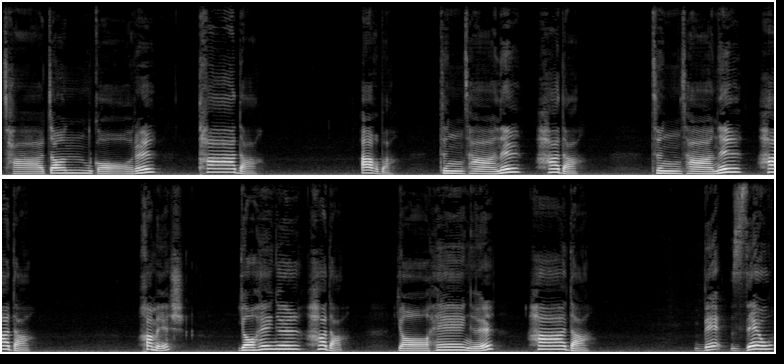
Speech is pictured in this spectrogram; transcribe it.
자전거를 타다. 4. 등산을 하다. 등산을 하다. 5. 여행을 하다. 여행을 하다. וזהו,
